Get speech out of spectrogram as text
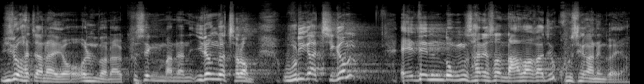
위로하잖아요. 얼마나 고생 많은 이런 것처럼 우리가 지금 에덴 동산에서 나와가지고 고생하는 거야.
